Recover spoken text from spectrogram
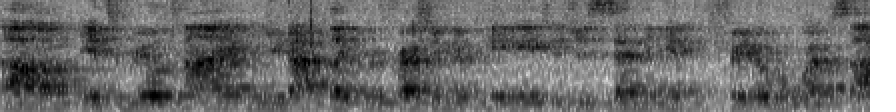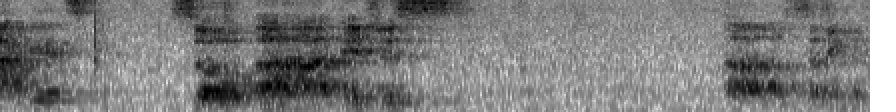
um, it's real time and you're not like refreshing the page, it's just sending it straight over WebSockets. So uh, it's just uh, sending it.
